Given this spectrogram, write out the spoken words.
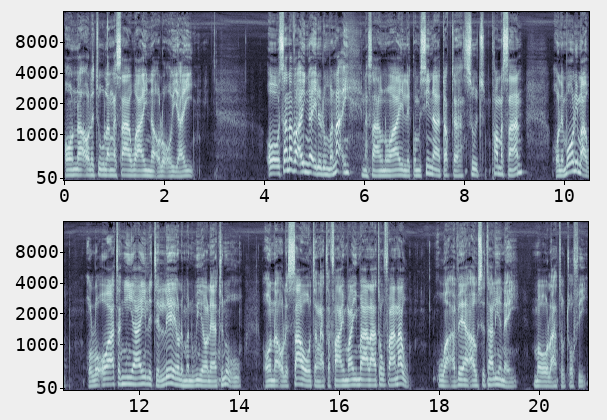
ona o le tūlanga sā waina o lo o iai. O sana wa ainga i le lumanai na sā uno ai le komisina Dr. Suit Pomasan, o le mōli mau, o lo o atangi ai le te le o le manuia o le atunuu, ona o le sao o tangata whai mai mā lātou whānau, ua avea au se talia nei, lātou tofi.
